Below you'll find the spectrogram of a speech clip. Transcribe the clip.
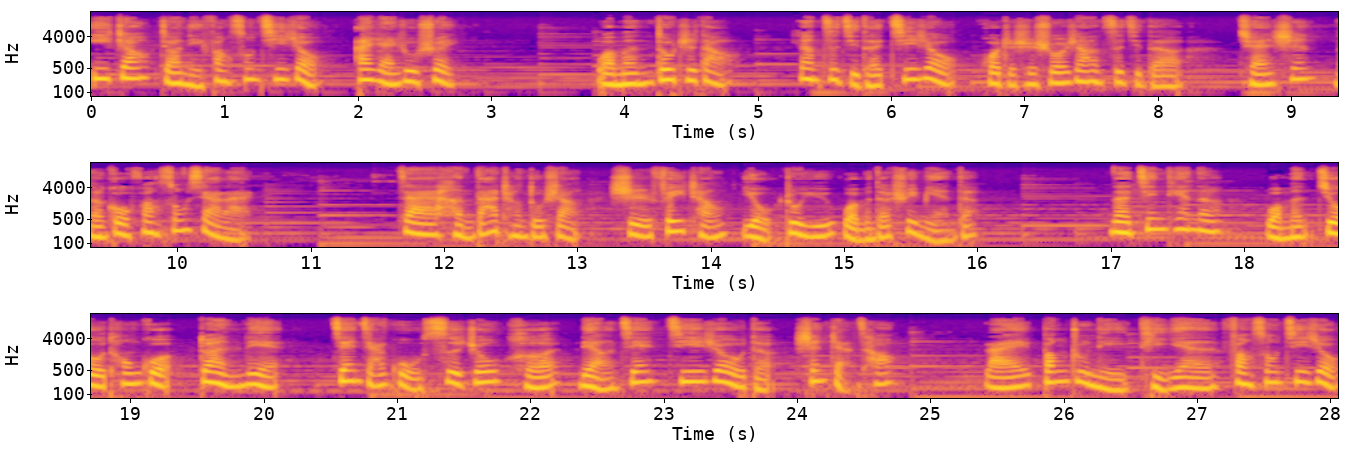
一招教你放松肌肉，安然入睡。我们都知道，让自己的肌肉，或者是说让自己的全身能够放松下来，在很大程度上是非常有助于我们的睡眠的。那今天呢，我们就通过锻炼肩胛骨四周和两肩肌肉的伸展操，来帮助你体验放松肌肉、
